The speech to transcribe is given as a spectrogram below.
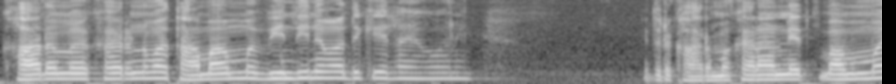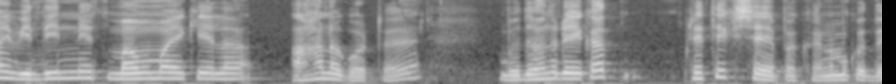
කර්ම කරනවා තමන්ම විඳිනවද කියලා අහවනේ. ඒතර කර්ම කරන්නේත් මමමයි විඳින්නෙත් මමමයි කියලා අහනකොට බුදුහාමුදුරේ ඒකත් ප්‍රතික්ෂේප කරන මොකද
